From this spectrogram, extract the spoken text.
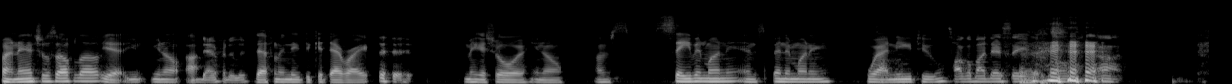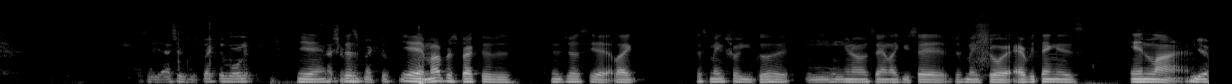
financial self love, yeah, you you know, I Definitely. definitely need to get that right. Making sure, you know, I'm saving money and spending money where I need to. Talk about that saving. Oh my god. So yeah, that's your perspective on it. Yeah. That's your Just, perspective. yeah, my perspective is is just yeah, like just make sure you good. Mm-hmm. You know what I'm saying? Like you said, just make sure everything is in line. Yeah.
